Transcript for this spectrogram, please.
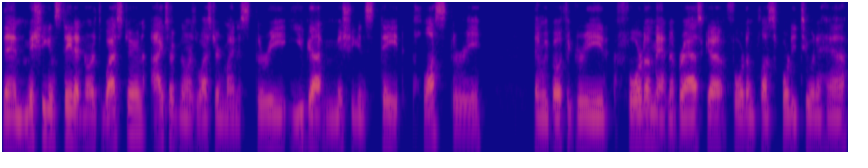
Then Michigan State at Northwestern, I took Northwestern minus 3. You got Michigan State plus 3. Then we both agreed Fordham at Nebraska, Fordham plus 42 and a half.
